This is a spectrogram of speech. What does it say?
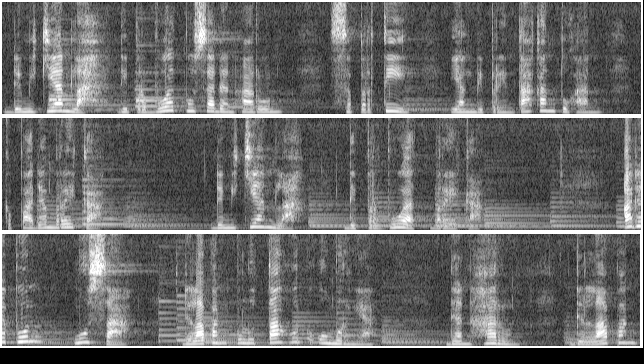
Demikianlah diperbuat Musa dan Harun seperti yang diperintahkan Tuhan kepada mereka. Demikianlah diperbuat mereka. Adapun Musa 80 tahun umurnya dan Harun 83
